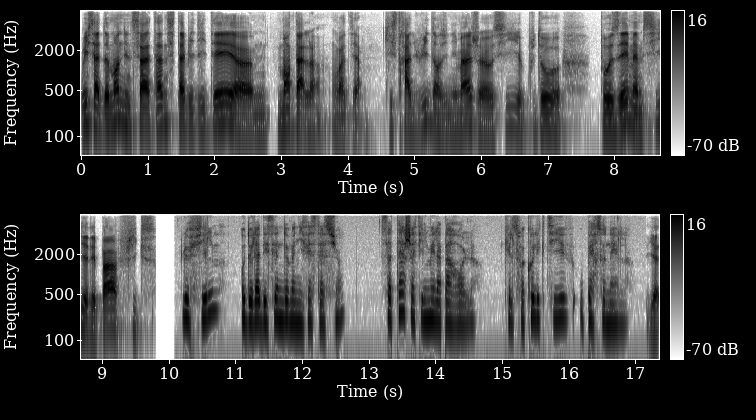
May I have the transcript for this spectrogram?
oui, ça demande une certaine stabilité euh, mentale, on va dire, qui se traduit dans une image aussi plutôt posée, même si elle n'est pas fixe. Le film, au-delà des scènes de manifestation, s'attache à filmer la parole, qu'elle soit collective ou personnelle. Il y a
